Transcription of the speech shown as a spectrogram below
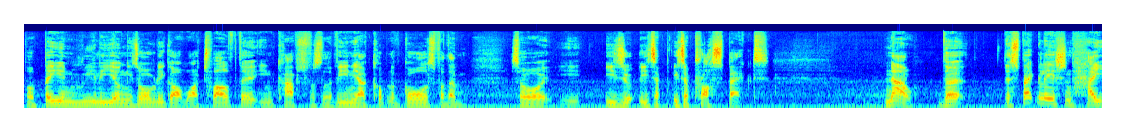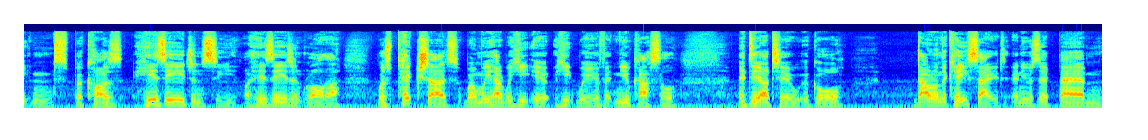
But being really young, he's already got what 12, 13 caps for Slovenia, a couple of goals for them. So he, he's he's a he's a prospect. Now the the speculation heightened because his agency or his agent rather was pictured when we had a heat, heat wave at Newcastle a day or two ago down on the quayside, and he was at um,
